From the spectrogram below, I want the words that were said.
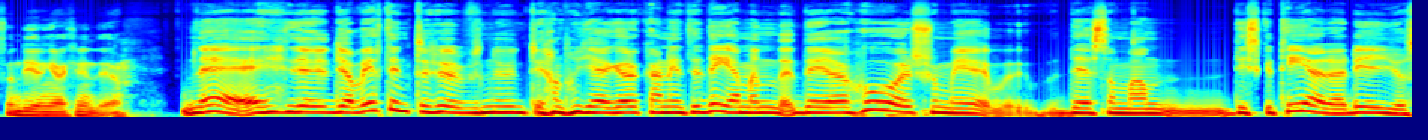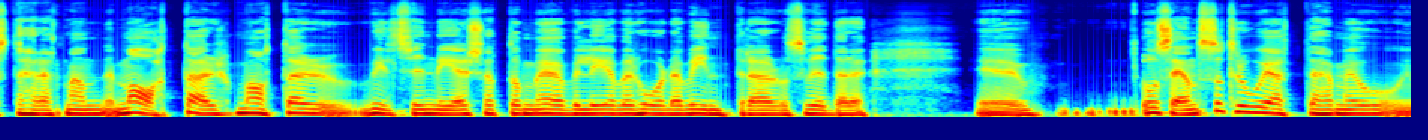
funderingar kring det? Nej, jag vet inte hur, nu är inte jag någon jägare och kan inte det, men det jag hör som är det som man diskuterar, det är just det här att man matar, matar vildsvin mer så att de överlever hårda vintrar och så vidare. Eh, och sen så tror jag att det här med att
